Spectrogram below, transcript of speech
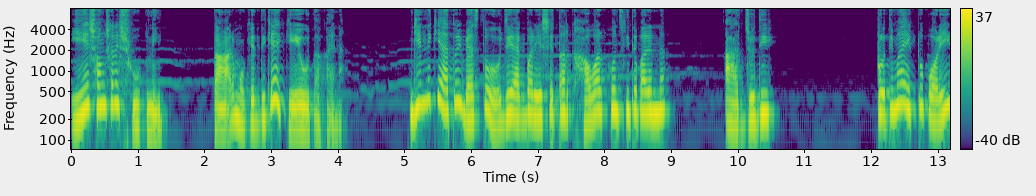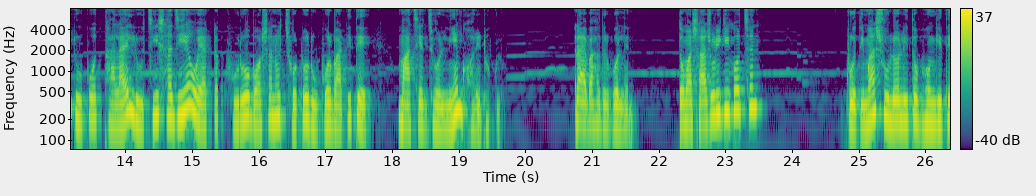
এ সংসারে সুখ নেই। তার মুখের দিকে কেউ তাকায় না। গিন্নি কি এতই ব্যস্ত যে একবার এসে তার খাওয়ার খোঁজ নিতে পারেন না? আর যদি প্রতিমা একটু পরেই রূপোর থালায় লুচি সাজিয়ে ও একটা খুঁড়ো বসানো ছোট রূপোর বাটিতে মাছের ঝোল নিয়ে ঘরে ঢুকল। রায়বাহাদুর বললেন, তোমার শাশুড়ি কি করছেন? প্রতিমা সুললিত ভঙ্গিতে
